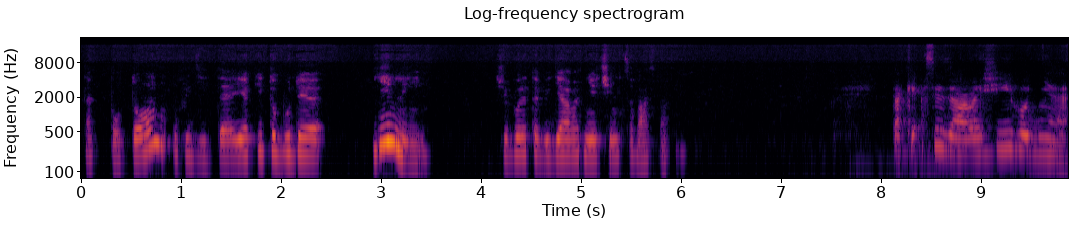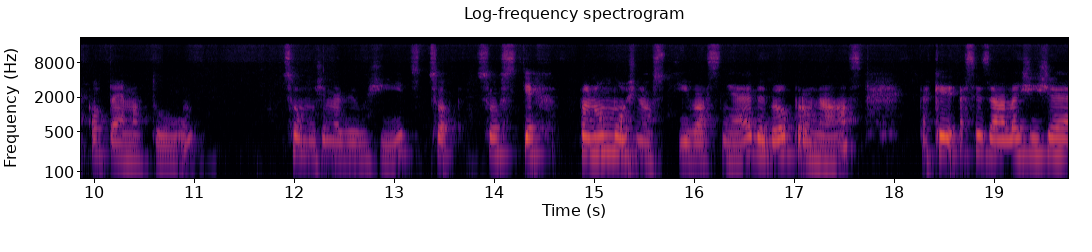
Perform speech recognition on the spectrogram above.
tak potom uvidíte, jaký to bude jiný, že budete vydělávat něčím, co vás baví. Taky asi záleží hodně o tématu, co můžeme využít, co, co z těch plnou možností vlastně by bylo pro nás. Taky asi záleží, že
